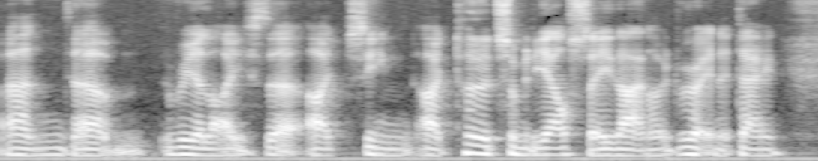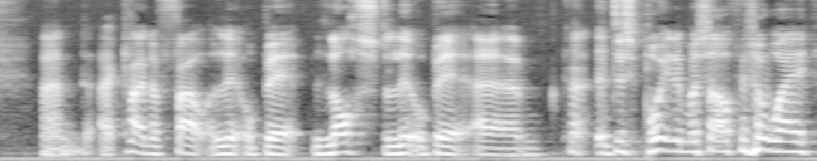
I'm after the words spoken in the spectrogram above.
and um, realised that I'd seen, I'd heard somebody else say that and I'd written it down and I kind of felt a little bit lost, a little bit um, kind of disappointed in myself in a way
